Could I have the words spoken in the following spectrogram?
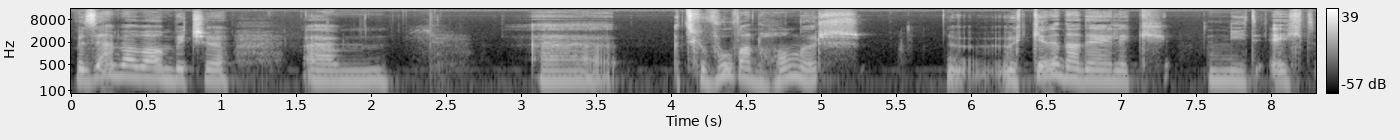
we zijn wel wel een beetje... eh, het gevoel van honger, we kennen dat eigenlijk niet echt.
